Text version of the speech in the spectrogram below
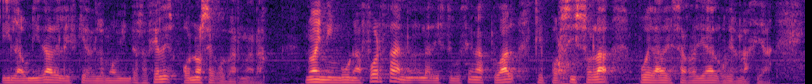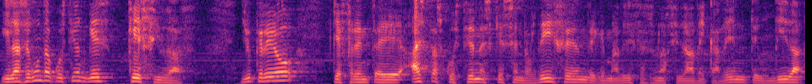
y la unidad de la izquierda y los movimientos sociales o no se gobernará. No hay ninguna fuerza en la distribución actual que por sí sola pueda desarrollar el gobierno de la ciudad. Y la segunda cuestión es qué ciudad. Yo creo que frente a estas cuestiones que se nos dicen de que Madrid es una ciudad decadente, hundida,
